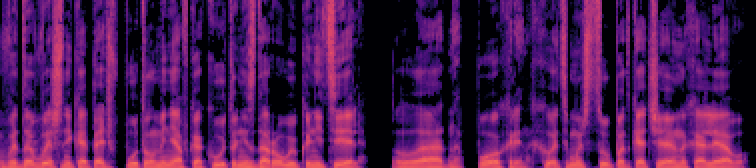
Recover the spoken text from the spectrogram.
ВДВшник опять впутал меня в какую-то нездоровую канитель. Ладно, похрен, хоть мышцу подкачаю на халяву».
